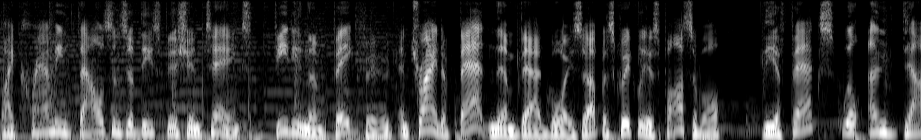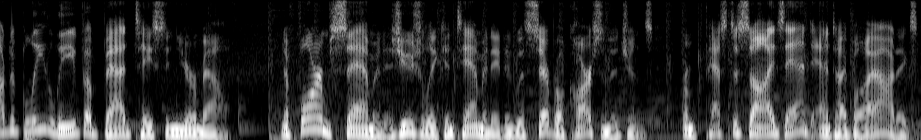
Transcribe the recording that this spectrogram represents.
by cramming thousands of these fish in tanks, feeding them fake food, and trying to fatten them bad boys up as quickly as possible, the effects will undoubtedly leave a bad taste in your mouth. Now, farm salmon is usually contaminated with several carcinogens, from pesticides and antibiotics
